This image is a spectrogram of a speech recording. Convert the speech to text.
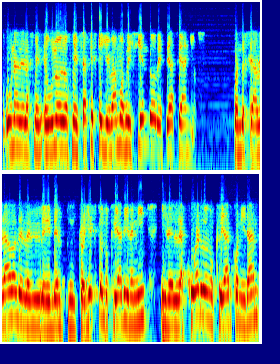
una de las, uno de los mensajes que llevamos diciendo desde hace años. cuando se hablaba del, proyecto nuclear iraní y del acuerdo nuclear con Irán,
